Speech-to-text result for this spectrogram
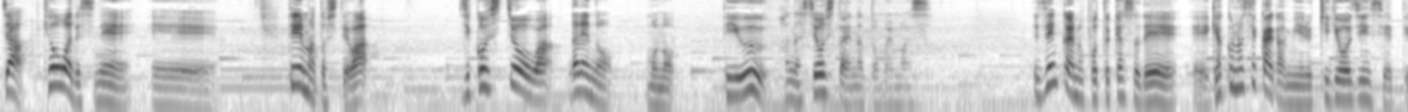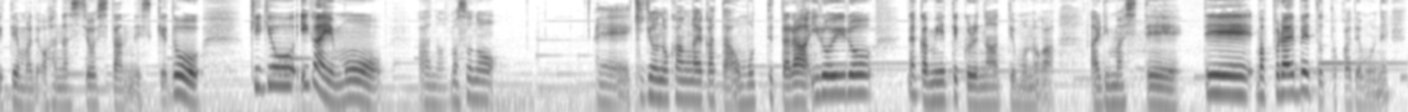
じゃあ今日はですね、えー、テーマとしては自己主張は誰のものっていう話をしたいなと思います。で前回のポッドキャストで、えー、逆の世界が見える企業人生っていうテーマでお話をしたんですけど企業以外もあの、まあ、その、えー、企業の考え方を持ってたらいろいろなんか見えてくるなっていうものがありましてで、まあ、プライベートとかでもね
